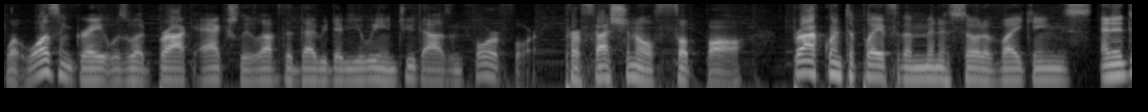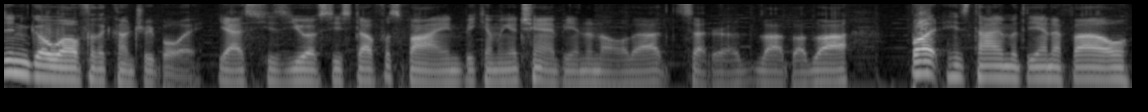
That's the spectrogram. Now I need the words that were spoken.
what wasn't great was what Brock actually left the WWE in 2004 for professional football. Brock went to play for the Minnesota Vikings, and it didn't go well for the country boy. Yes, his UFC stuff was fine, becoming a champion and all that, etc., blah blah blah. But his time at the NFL,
